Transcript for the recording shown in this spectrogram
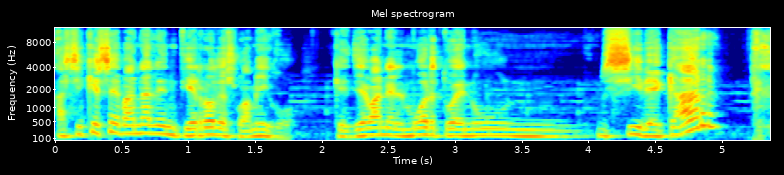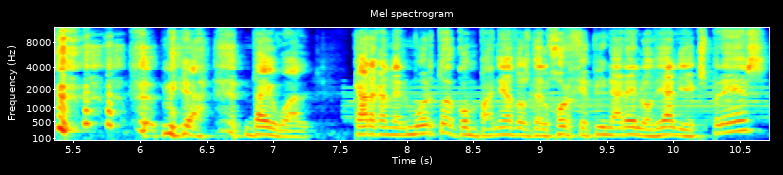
Así que se van al entierro de su amigo, que llevan el muerto en un... ¿Sidecar? Mira, da igual. Cargan el muerto acompañados del Jorge Pinarello de AliExpress,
